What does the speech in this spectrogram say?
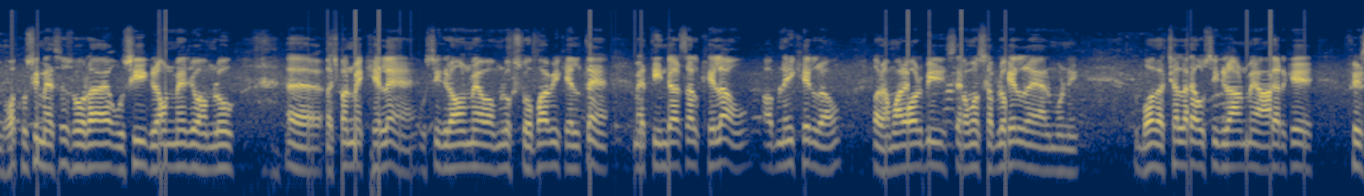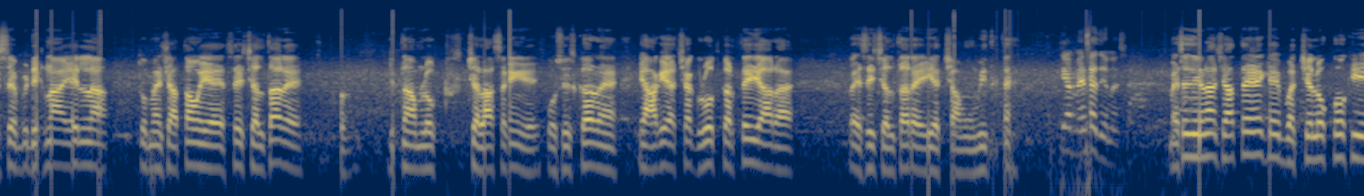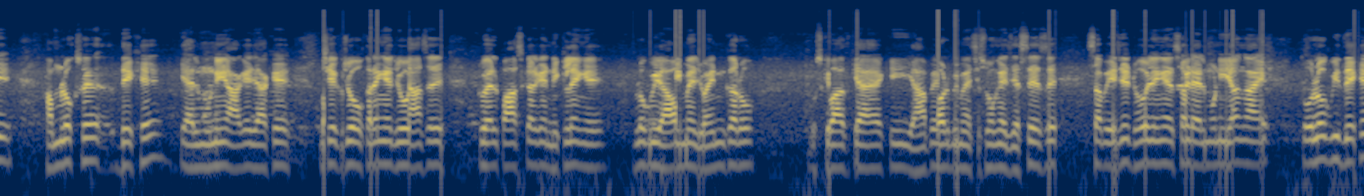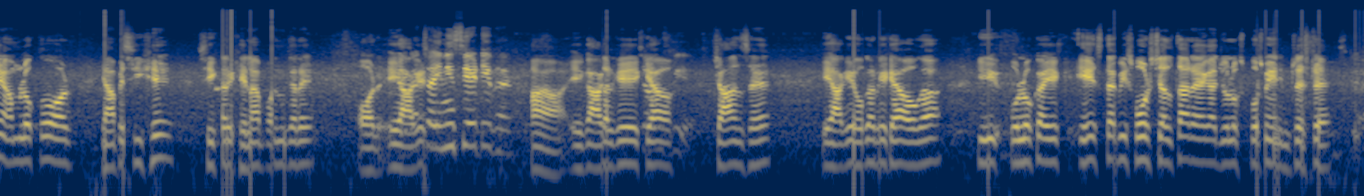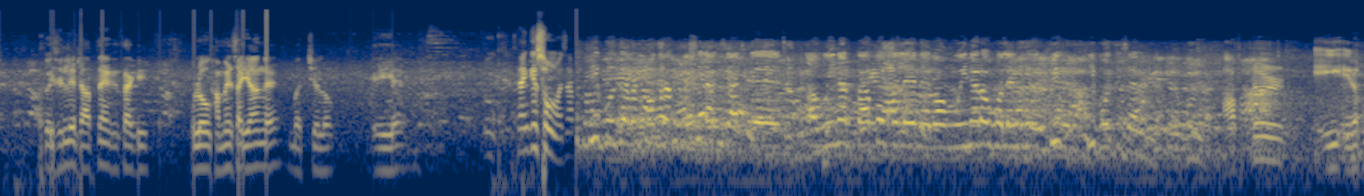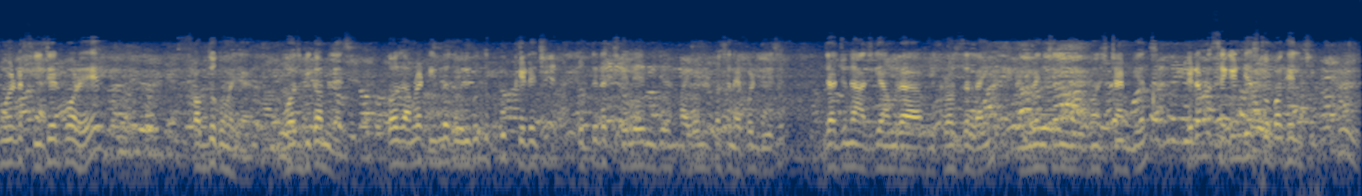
बहुत खुशी महसूस हो रहा है। उसी ग्राउंड में जो हम लोग बचपन में खेले हैं उसी ग्राउंड में अब हम लोग स्टोपा भी खेलते हैं। मैं तीन चार साल खेला हूँ अब नहीं खेल रहा हूँ और हमारे और भी थॉमस सब लोग खेल रहे हैं एलमोनी तो बहुत अच्छा लगा उसी ग्राउंड में आ के फिर से दिखना खेलना। तो मैं चाहता हूँ ये ऐसे चलता रहे। जितना हम लोग चला सकेंगे कोशिश कर रहे हैं। ये आगे अच्छा ग्रोथ करते ही आ रहा है। तो ऐसे ही चलता रहे ये अच्छा हम उम्मीद करते हैं। क्या मैसेज देना चाहिए मैसेज देना चाहते हैं कि बच्चे लोग को कि हम लोग से देखें कि एलमुनी आगे जाके चेक जो करेंगे जो यहाँ से ट्वेल्व पास करके निकलेंगे लोग भी आओ में ज्वाइन करो। उसके बाद क्या है कि यहाँ पे और भी मैचेस होंगे जैसे जैसे सब एजेड हो जाएँगे सब एलमुनी यंग आए तो लोग भी देखें हम लोग को और यहाँ पे सीखे सीख कर खेलना पसंद करें। और ये आगे अच्छा इनिशिएटिव है। हाँ एक आगे के क्या। चांस है। ये आगे होकर के क्या होगा कि वो लोग का एक एज तक भी स्पोर्ट्स चलता रहेगा जो लोग स्पोर्ट्स में इंटरेस्ट है। तो इसलिए चाहते हैं ताकि वो लोग हमेशा यंग है बच्चे लोग यही है। থ্যাংক ইউ সো মাচ কি বলতে পারেন কতটা খুশি লাগছে আজকে উইনার কাপও পেলেন এবং উইনারও হলেন। কি কি বলতে চাইবেন? আফটার এই এরকম একটা ফিটের পরে শব্দ কমে যায়। ওয়াজ বিকাম লেস বিকজ আমরা টিমটা তৈরি করতে খুব কেটেছি। প্রত্যেকটা ছেলে নিজের ফাইভ হান্ড্রেড পার্সেন্ট এফোর্ট দিয়েছে। যার জন্য আজকে আমরা we cross the line events champions এটা আমরা সেকেন্ড ইয়ার স্টোপা খেলছি।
